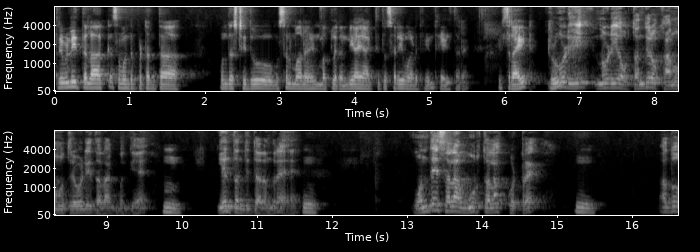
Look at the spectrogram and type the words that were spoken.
ತ್ರಿವಳಿ ತಲಾಖ್ ಸಂಬಂಧಪಟ್ಟಂಥ ಒಂದಷ್ಟು ಇದು ಮುಸಲ್ಮಾನ ಹೆಣ್ಮಕ್ಳಿಗೆ ಅನ್ಯಾಯ ಆಗ್ತಿತ್ತು ಸರಿ ಮಾಡ್ತೀವಿ ಅಂತ ಹೇಳ್ತಾರೆ. ಇಟ್ಸ್ ರೈಟ್ ಟ್ರೂ ನೋಡಿ ನೋಡಿ ಅವ್ರು ತಂದಿರೋ ಕಾನೂನು ತ್ರಿವಳಿ ತಲಾಖ್ ಬಗ್ಗೆ ಹ್ಞೂ ಏನು ತಂದಿದ್ದಾರಂದ್ರೆ ಹ್ಞೂ ಒಂದೇ ಸಲ ಮೂರು ತಲಾಖ್ ಕೊಟ್ಟರೆ ಹ್ಞೂ ಅದು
